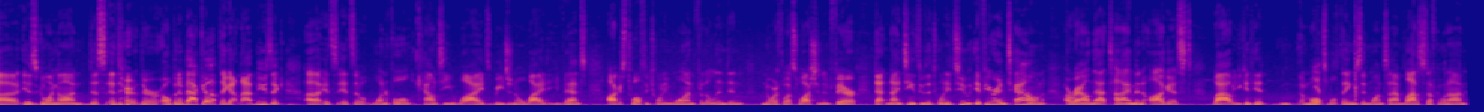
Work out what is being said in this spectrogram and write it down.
uh, is going on. This they're they're opening it back up. They got live music. Uh, it's it's a wonderful county-wide, regional-wide event. August 12th through 21 for the Lynden Northwest Washington Fair. That 19th through the 22. If you're in town around that time in August wow, you can hit m- multiple things in one time. A lot of stuff going on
